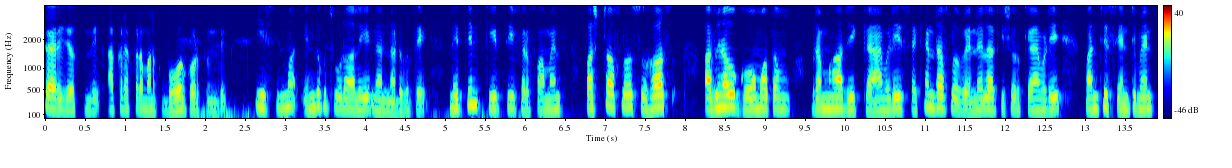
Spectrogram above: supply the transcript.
క్యారీ చేస్తుంది. అక్కడక్కడ మనకు బోర్ కొడుతుంది. ఈ సినిమా ఎందుకు చూడాలి నన్ను అడిగితే నితిన్ కీర్తి పెర్ఫార్మెన్స్ ఫస్ట్ హాఫ్లో సుహాస్ అభినవ్ గోమతం బ్రహ్మాజీ కామెడీ సెకండ్ హాఫ్లో వెన్నెల కిషోర్ కామెడీ మంచి సెంటిమెంట్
